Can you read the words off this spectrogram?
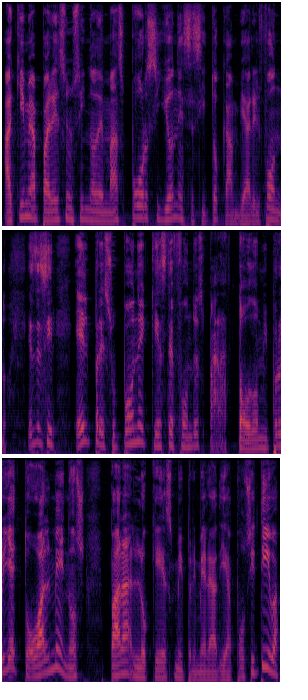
aquí me aparece un signo de más por si yo necesito cambiar el fondo. Es decir, él presupone que este fondo es para todo mi proyecto o al menos para lo que es mi primera diapositiva.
